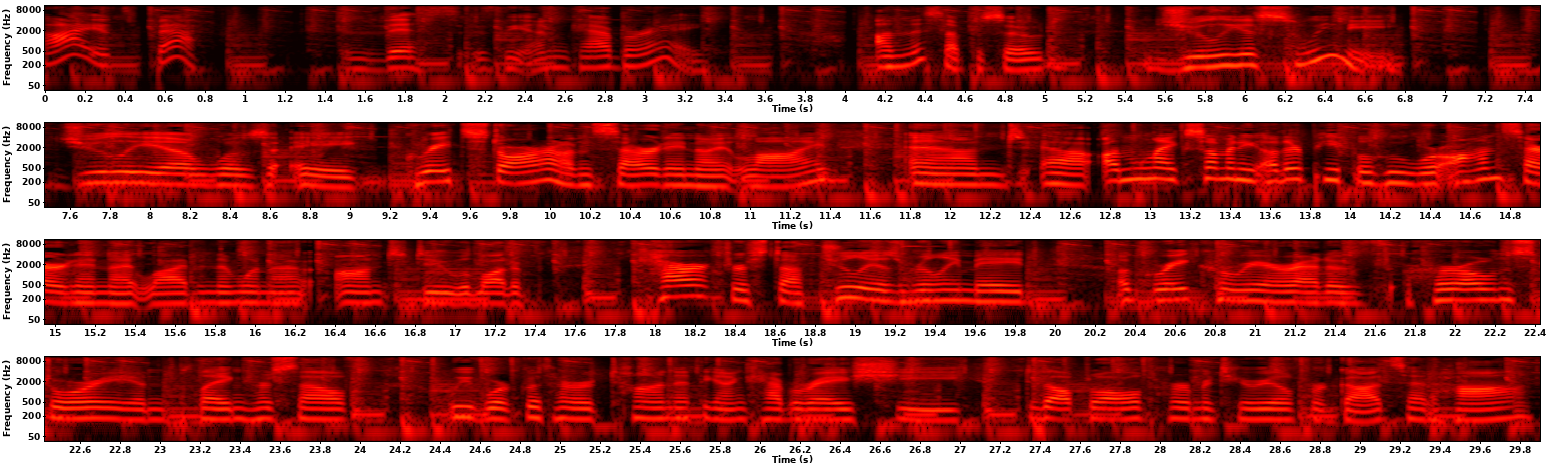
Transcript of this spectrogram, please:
Hi, it's Beth. And this is the Uncabaret. On this episode, Julia Sweeney. Julia was a great star on Saturday Night Live, and uh, unlike so many other people who were on Saturday Night Live and then went on to do a lot of character stuff, Julia's really made a great career out of her own story and playing herself. We've worked with her a ton at the Un-Cabaret. She developed all of her material for God Said Ha,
